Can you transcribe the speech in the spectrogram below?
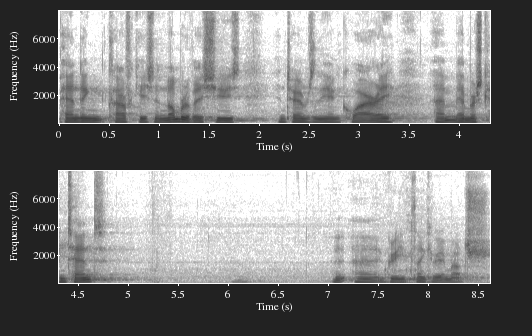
pending clarification on a number of issues in terms of the inquiry. Um, members content? Uh, uh, agreed. Thank you very much.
